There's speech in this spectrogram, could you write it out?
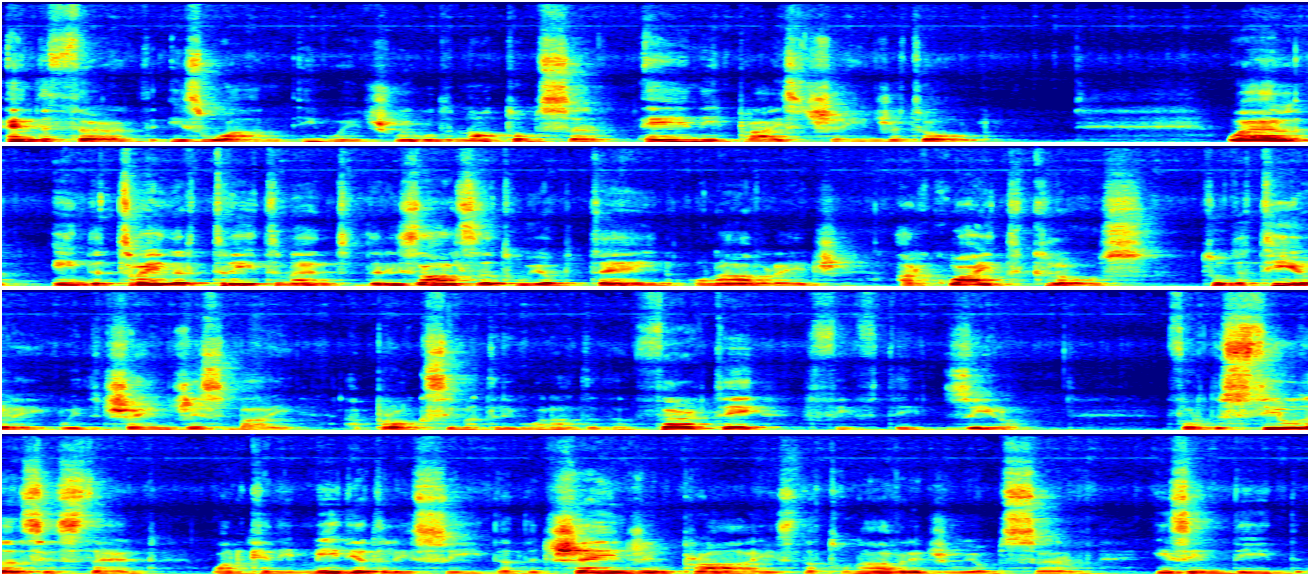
And the third is one in which we would not observe any price change at all. Well, in the trader treatment, the results that we obtain on average are quite close to the theory with changes by approximately 130, 50, 0. For the students instead, one can immediately see that the change in price that on average we observe is indeed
